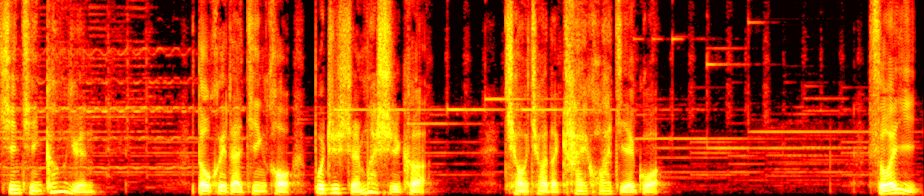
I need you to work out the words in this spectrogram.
辛勤耕耘，都会在今后不知什么时刻悄悄的开花结果。所以，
